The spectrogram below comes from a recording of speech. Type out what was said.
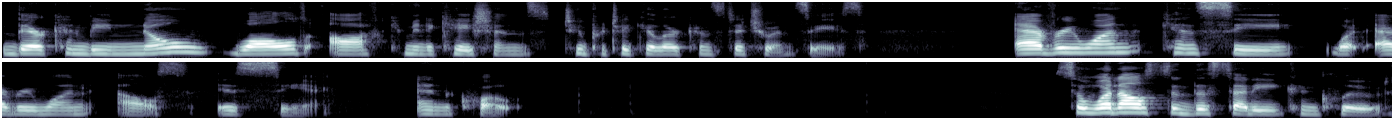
there can be no walled off communications to particular constituencies. Everyone can see what everyone else is seeing. End quote. So, what else did the study conclude?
